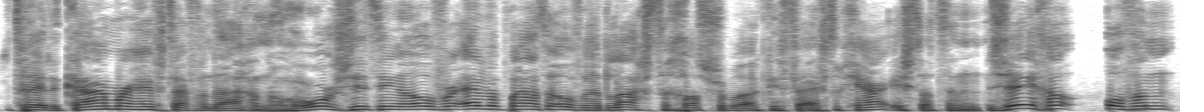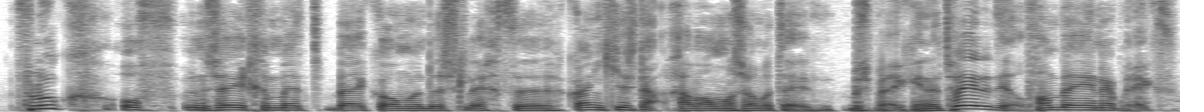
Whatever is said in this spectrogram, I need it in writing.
De Tweede Kamer heeft daar vandaag een hoorzitting over. En we praten over het laagste gasverbruik in 50 jaar. Is dat een zegen of een vloek? Of een zegen met bijkomende slechte kantjes? Nou, gaan we allemaal zo meteen bespreken in het tweede deel van BNR Breekt.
